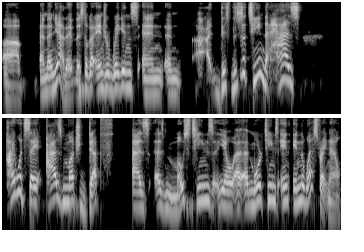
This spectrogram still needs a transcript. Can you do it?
Uh, and then yeah, they they still got Andrew Wiggins and and I, this this is a team that has, I would say, as much depth as as most teams, you know, uh, more teams in in the West right now.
